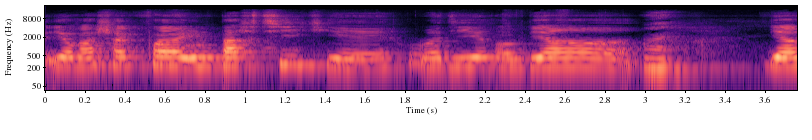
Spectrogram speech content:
il y aura à chaque fois une partie qui est, on va dire, bien, Ouais. bien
